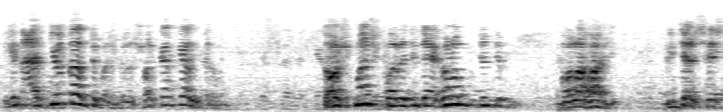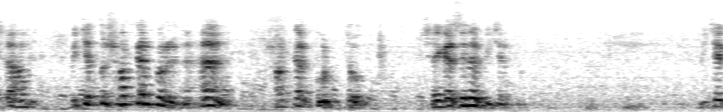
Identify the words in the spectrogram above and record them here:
কিন্তু তো আনতে পারবে না, সরকারকে আনতে হবে। দশ মাস পরে যদি এখনও যদি বলা হয়, বিচার শেষ না হবে, বিচার তো সরকার করে না হ্যাঁ? সরকার করতো। শেখ হাসিনা বিচার বিচার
